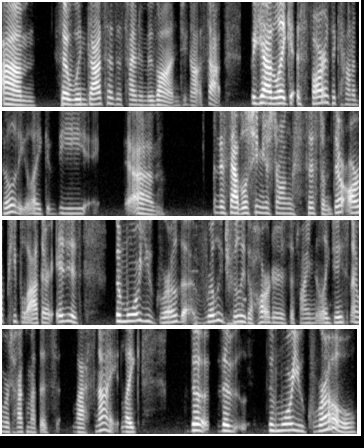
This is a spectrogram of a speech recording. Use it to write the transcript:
um so when god says it's time to move on do not stop but yeah like as far as accountability like the um and establishing your strong system there are people out there it is the more you grow the really truly the harder is to find like jason and i were talking about this last night like the the the more you grow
